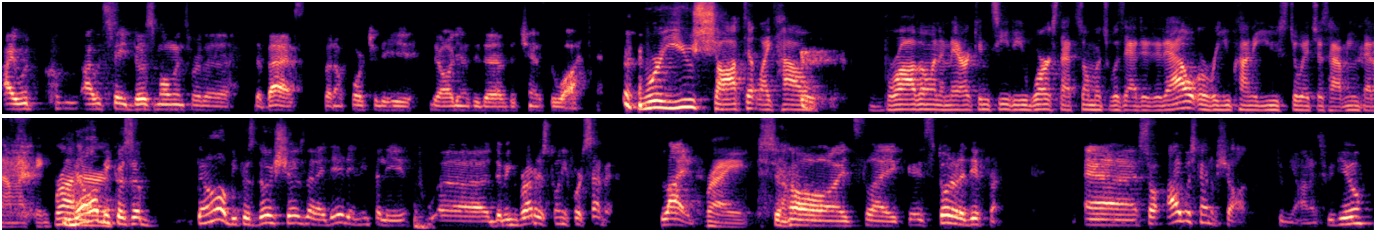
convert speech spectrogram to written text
I would I would say those moments were the the best, but unfortunately, the audience didn't have the chance to watch. were you shocked at like how Bravo and American TV works that so much was edited out, or were you kind of used to it just having been on like Big Brother? No, because of no, because those shows that I did in Italy, uh, the Big Brother is twenty four seven live, right? So it's like it's totally different. Uh, so I was kind of shocked, to be honest with you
